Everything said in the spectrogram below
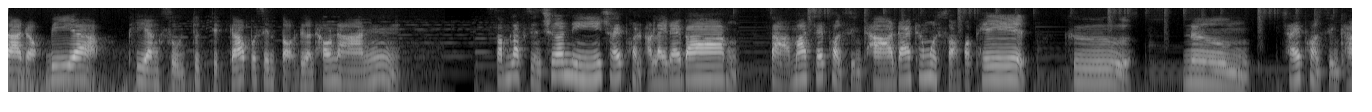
ตราดอกเบี้ย เพียง 0.79%ต่อเดือนเท่านั้นสำหรับสินเชื่อนี้ใช้ผ่อนอะไรได้บ้าง สามารถใช้ผ่อนสินค้าได้ทั้งหมด 2 ประเภท คือ 1. ใช้ผ่อนสินค้า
